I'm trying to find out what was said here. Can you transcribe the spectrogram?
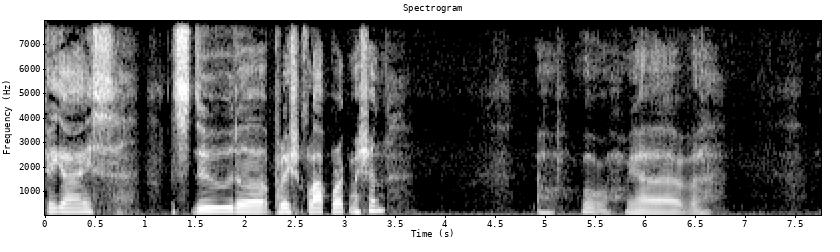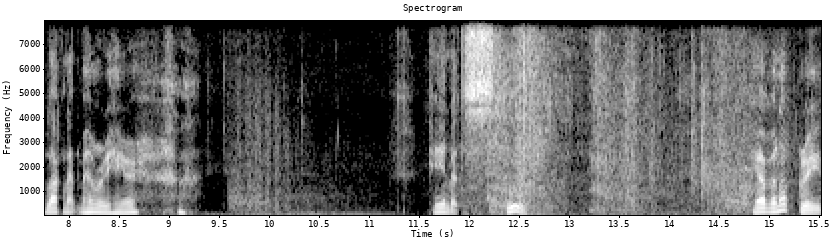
Okay, guys, let's do the Operation Clockwork mission. Oh, oh we have uh, BlackNet memory here. okay, let's. Ooh, you have an upgrade.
